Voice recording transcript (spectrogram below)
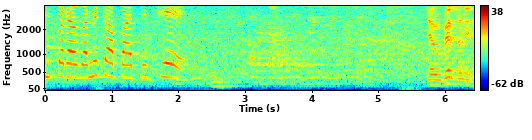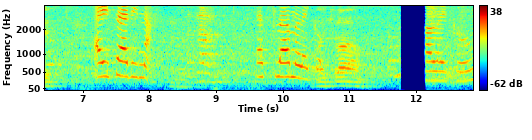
அவா பில்படவனு காப்பாத்துச்சு. சரி உன் பேர் சொல்லிடு. ஐசாரினா. அஸ்லாம். வலைக்கும் வலைக்கும்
